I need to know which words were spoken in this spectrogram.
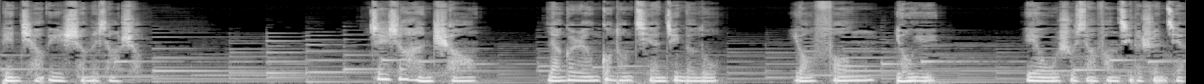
变成一生的享受。这一生很长。两个人共同前进的路，有风有雨，也有无数想放弃的瞬间。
